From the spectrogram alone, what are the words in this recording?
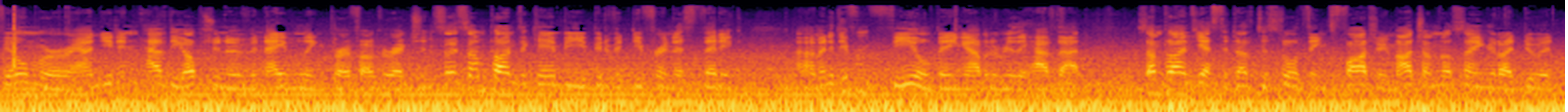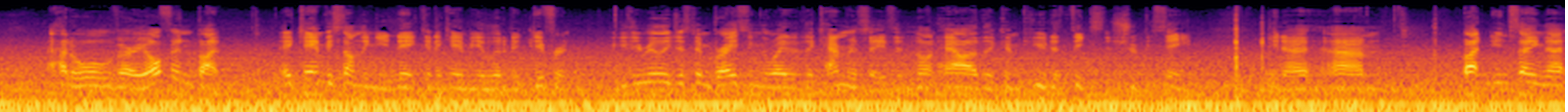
film were around, you didn't have the option of enabling profile correction. So sometimes it can be a bit of a different aesthetic um, and a different feel being able to really have that. Sometimes, yes, it does distort things far too much. I'm not saying that I do it at all very often, but it can be something unique and it can be a little bit different because you're really just embracing the way that the camera sees it, not how the computer thinks it should be seen. You know. Um, but in saying that,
